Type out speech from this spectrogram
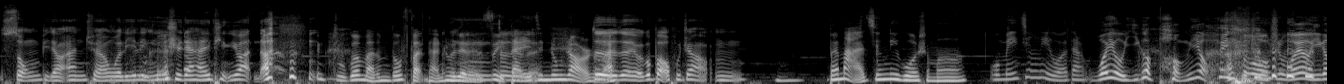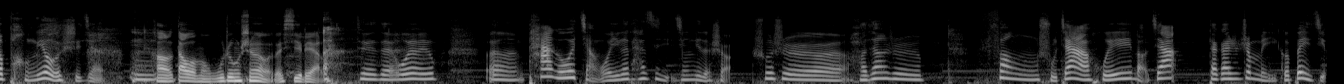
怂，比较安全，我离 灵异事件还挺远的。主观把那么多反弹出去，嗯自己戴一对对对金钟罩是吧？对对对，有个保护罩。嗯，嗯，白马经历过什么？我没经历过，但是我有一个朋友，就是我有一个朋友事件。嗯，好，到我们无中生有的系列了。对对，我有一个，嗯，他给我讲过一个他自己经历的事儿，说是好像是放暑假回老家，大概是这么一个背景。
